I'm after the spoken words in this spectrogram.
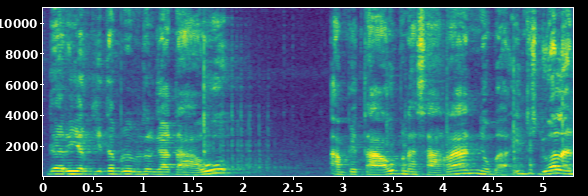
Dari yang kita benar-benar nggak tahu, sampai tahu penasaran nyobain terus jualan.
